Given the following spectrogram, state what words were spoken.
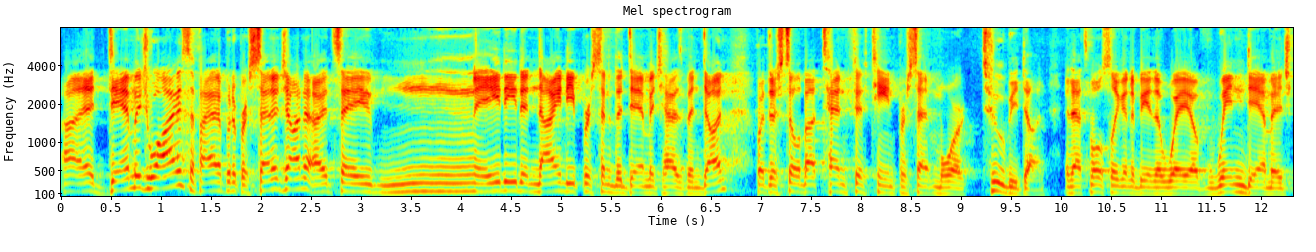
Uh, damage wise, if I had to put a percentage on it, I'd say mm, 80 to 90% of the damage has been done, but there's still about 10, 15% more to be done. And that's mostly going to be in the way of wind damage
